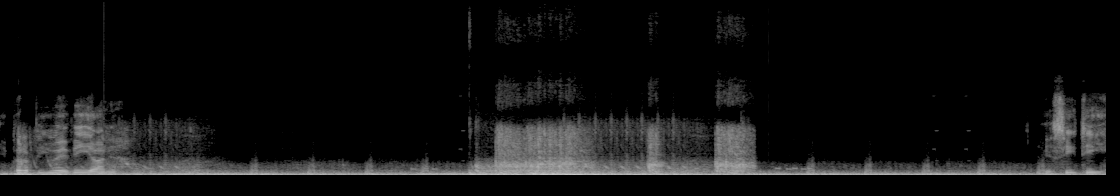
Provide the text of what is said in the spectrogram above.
He put up the UAV on you. CT.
